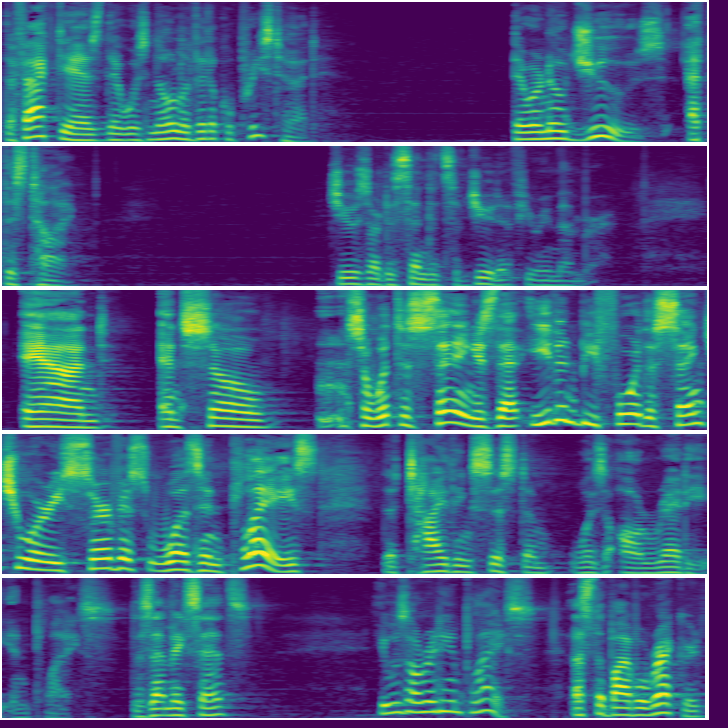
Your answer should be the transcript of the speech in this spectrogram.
The fact is, there was no Levitical priesthood. There were no Jews at this time. Jews are descendants of Judah, if you remember. And, and so, so, what this is saying is that even before the sanctuary service was in place, the tithing system was already in place. Does that make sense? It was already in place. That's the Bible record.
